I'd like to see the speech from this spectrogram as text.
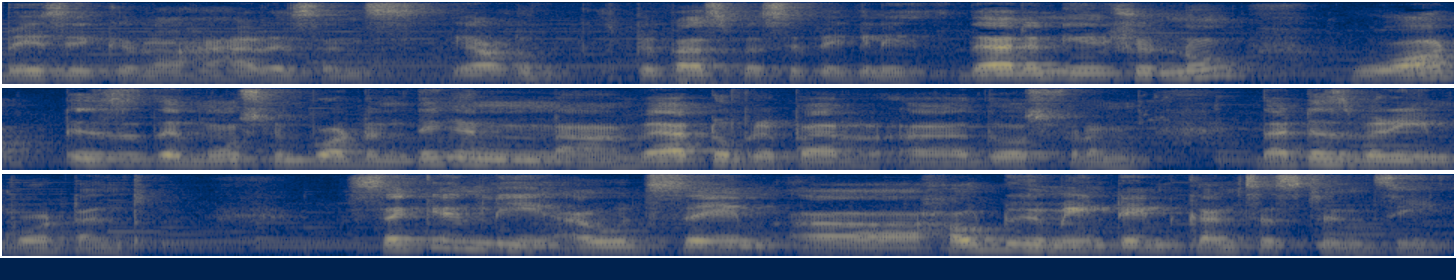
basic you know, Harrison's. You have to prepare specifically. Then you should know what is the most important thing and uh, where to prepare uh, those from. That is very important Secondly, I would say, uh, how do you maintain consistency?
